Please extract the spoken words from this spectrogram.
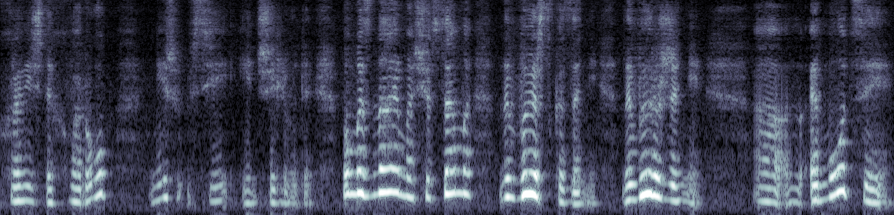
хронічних хвороб, ніж всі інші люди. Бо ми знаємо, що саме невисказані, невиражені емоції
